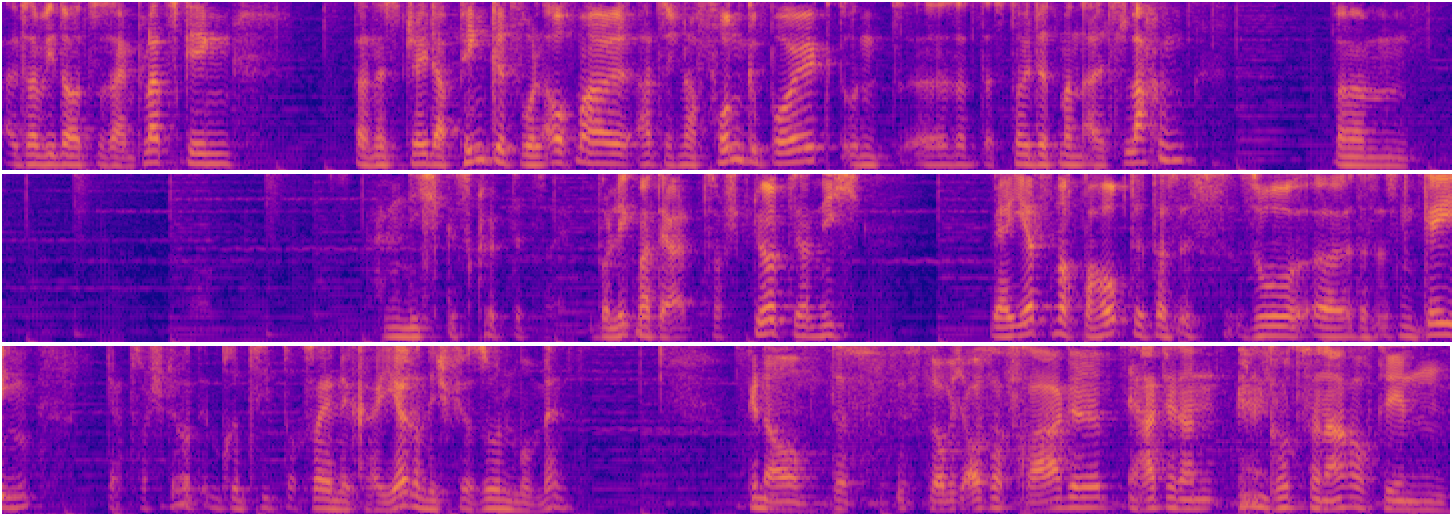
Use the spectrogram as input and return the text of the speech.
als er wieder zu seinem Platz ging, dann ist Jada Pinkett wohl auch mal, hat sich nach vorn gebeugt und äh, das- deutet man als Lachen. Ähm, das kann nicht gescriptet sein. Überleg mal, der zerstört ja nicht. Wer jetzt noch behauptet, das ist so, äh, das ist ein Game, der zerstört im Prinzip doch seine Karriere nicht für so einen Moment. Genau, das ist, glaube ich, außer Frage. Er hat ja dann kurz danach auch den,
